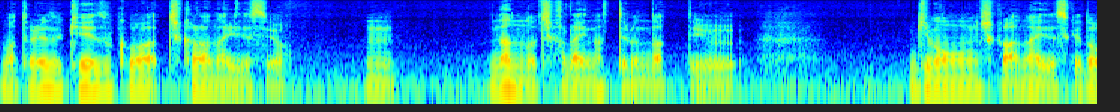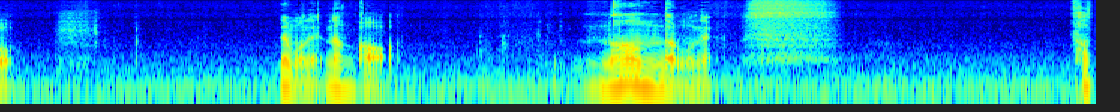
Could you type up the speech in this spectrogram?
まあ、とりあえず継続は力なりですよ。うん。何の力になってるんだっていう疑問しかないですけど、でもね、なんか、なんだろうね。パッ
